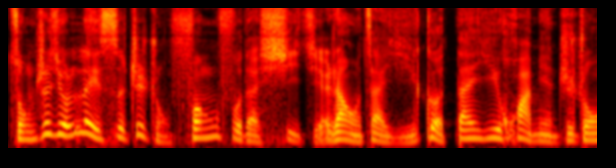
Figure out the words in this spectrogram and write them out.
总之，就类似这种丰富的细节，让我在一个单一画面之中，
